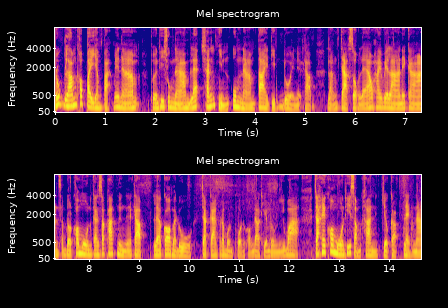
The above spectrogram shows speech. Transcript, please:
รุกล้ำเข้าไปยังปากแม่น้ำพื้นที่ชุ่มน้ำและชั้นหินอุ้มน้ำใต้ดินด้วยนะครับหลังจากส่งแล้วให้เวลาในการสำรวจข้อมูลกันสักพักหนึ่งนะครับแล้วก็มาดูจากการประมวลผลของดาวเทียมดวงนี้ว่า จะให้ข้อมูลที่สำคัญเกี่ยวกับแหล่งน้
